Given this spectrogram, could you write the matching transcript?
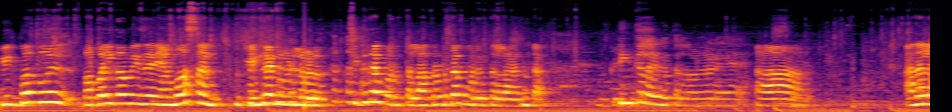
big bubble bubble gum is emotion ಹೆಂಗ ನೋಡ್ಲೋಳು? ಚಿಕ್ಕದಾಗ ಬರುತ್ತಲ್ಲ ದೊಡ್ಡದಾಗ ಬರುತ್ತಲ್ಲ ಅಂತ. ಪಿಂಕ್ ಕಲರ್ ಇರುತ್ತಲ್ಲ ಒಳಗಡೆ. ಅದಲ್ಲ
